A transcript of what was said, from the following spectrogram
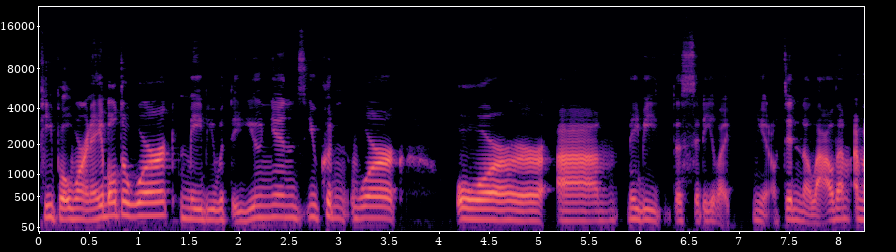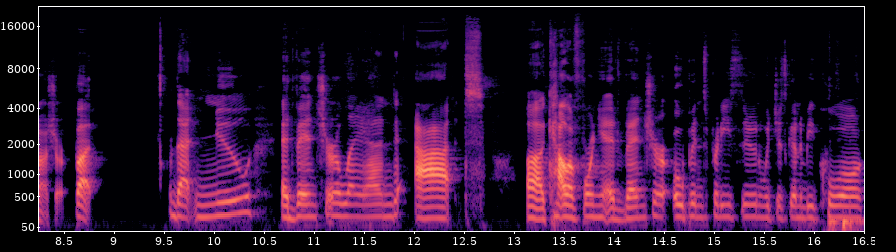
people weren't able to work, maybe with the unions you couldn't work or um maybe the city like, you know, didn't allow them. I'm not sure. But that new Adventureland at uh, California Adventure opens pretty soon, which is going to be cool.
